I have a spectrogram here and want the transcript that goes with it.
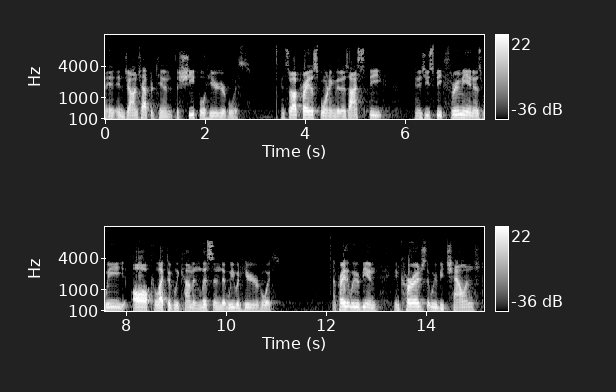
in, in John chapter 10 that the sheep will hear your voice. And so I pray this morning that as I speak and as you speak through me and as we all collectively come and listen, that we would hear your voice. I pray that we would be encouraged, that we would be challenged,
